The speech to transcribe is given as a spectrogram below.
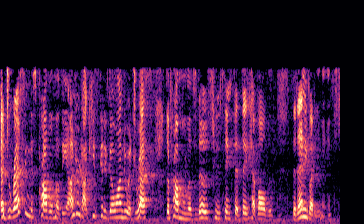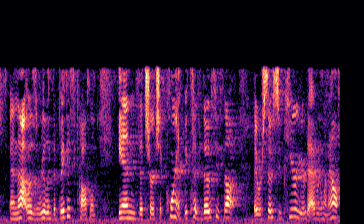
addressing this problem of the underdog. He's going to go on to address the problem of those who think that they have all the, that anybody needs. And that was really the biggest problem in the church at Corinth because those who thought they were so superior to everyone else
